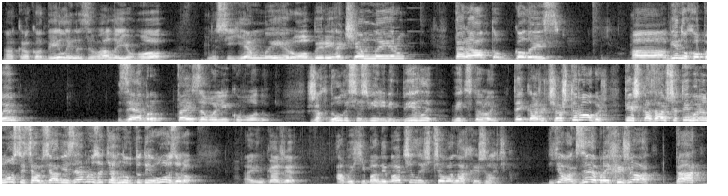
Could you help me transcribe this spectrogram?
а, крокодила і називали його носієм миру, оберігачем миру. Та раптом колись а, він ухопив зебру та й заволік у воду. Жахнулися звірі, відбігли відсторонь та й кажуть, що ж ти робиш? Ти ж казав, що ти мироносець, а взяв і зебру затягнув туди озеро. А він каже: А ви хіба не бачили, що вона хижачка? Як зебра й хижак? Так.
